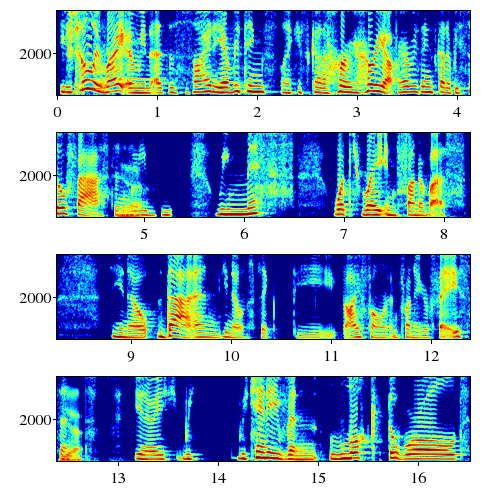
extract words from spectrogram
You're totally right. I mean, as a society, everything's like it's got to hurry, hurry up. Everything's got to be so fast, and yeah. we we miss what's right in front of us. You know that, and you know, stick the iPhone in front of your face, and yeah. you know, we we can't even look the world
